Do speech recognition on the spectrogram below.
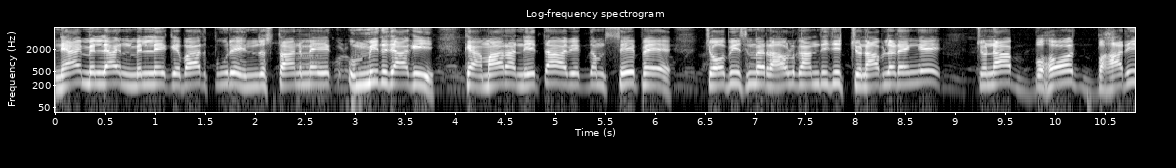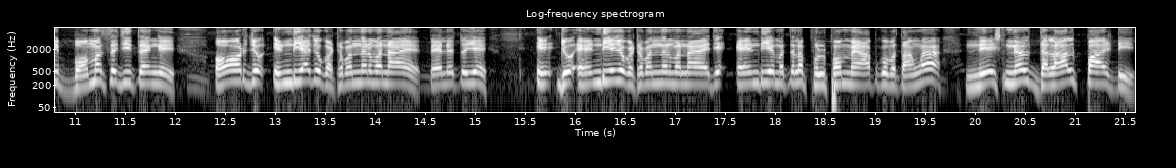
न्याय मिला, मिलने के बाद पूरे हिंदुस्तान में एक उम्मीद जागी कि हमारा नेता अब एकदम सेफ़ है। 24 में राहुल गांधी जी चुनाव लड़ेंगे चुनाव बहुत भारी बहुमत से जीतेंगे। और जो इंडिया जो गठबंधन बना है पहले तो ये जो एनडीए जो गठबंधन बना है ये एनडीए मतलब फुल फॉर्म मैं आपको बताऊँगा, नेशनल दलाल पार्टी।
